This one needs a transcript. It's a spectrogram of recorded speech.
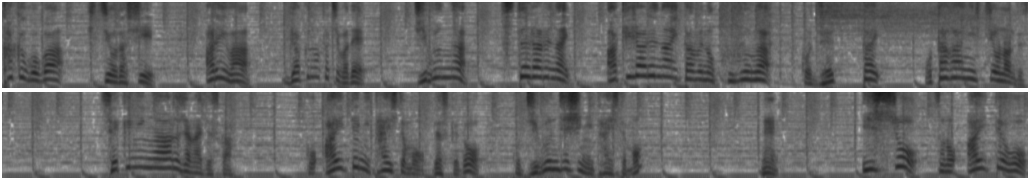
覚悟が必要だし、あるいは逆の立場で、自分が捨てられない、飽きられないための工夫が、これ絶対、お互いに必要なんです。責任があるじゃないですか。こう相手に対してもですけど、こう自分自身に対しても、ね、一生その相手を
